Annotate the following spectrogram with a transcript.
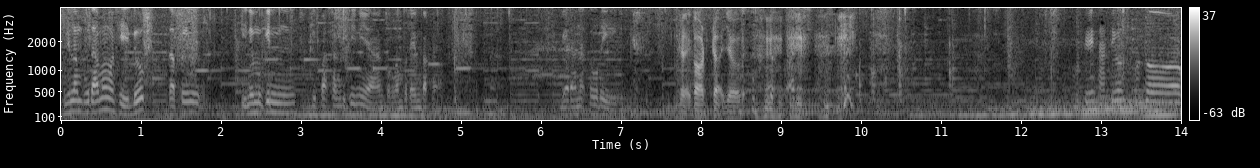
ini lampu utama masih hidup tapi ini mungkin dipasang di sini ya untuk lampu tembak ya. Biar anak touring. Gak kodok jo. Oke nanti untuk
